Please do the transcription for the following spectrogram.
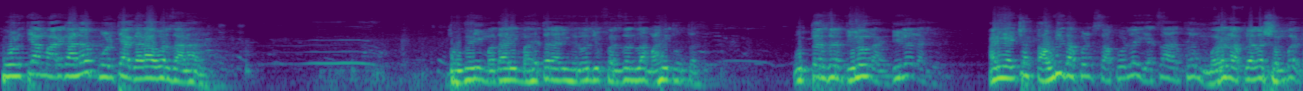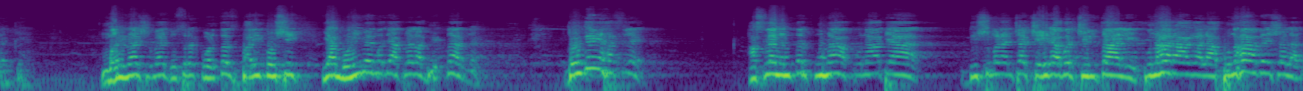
कोणत्या मार्गानं कोणत्या गडावर जाणार? दोघही मदारी मेहतर आणि हिरोजी फर्जनला माहीत होतं. उत्तर जर दिलं नाही दिलं नाही. आणि यांच्या तावडीत आपण सापडलं याचा अर्थ मरण आपल्याला शंभर टक्के मरणाशिवाय दुसरं कोणतंच पारितोषिक या मोहिमेमध्ये आपल्याला भेटणार नाही. दोघेही हसले. हसल्यानंतर पुन्हा पुन्हा त्या दुश्मनांच्या चेहऱ्यावर चिंता आली पुन्हा राग आला पुन्हा आवेश आला.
